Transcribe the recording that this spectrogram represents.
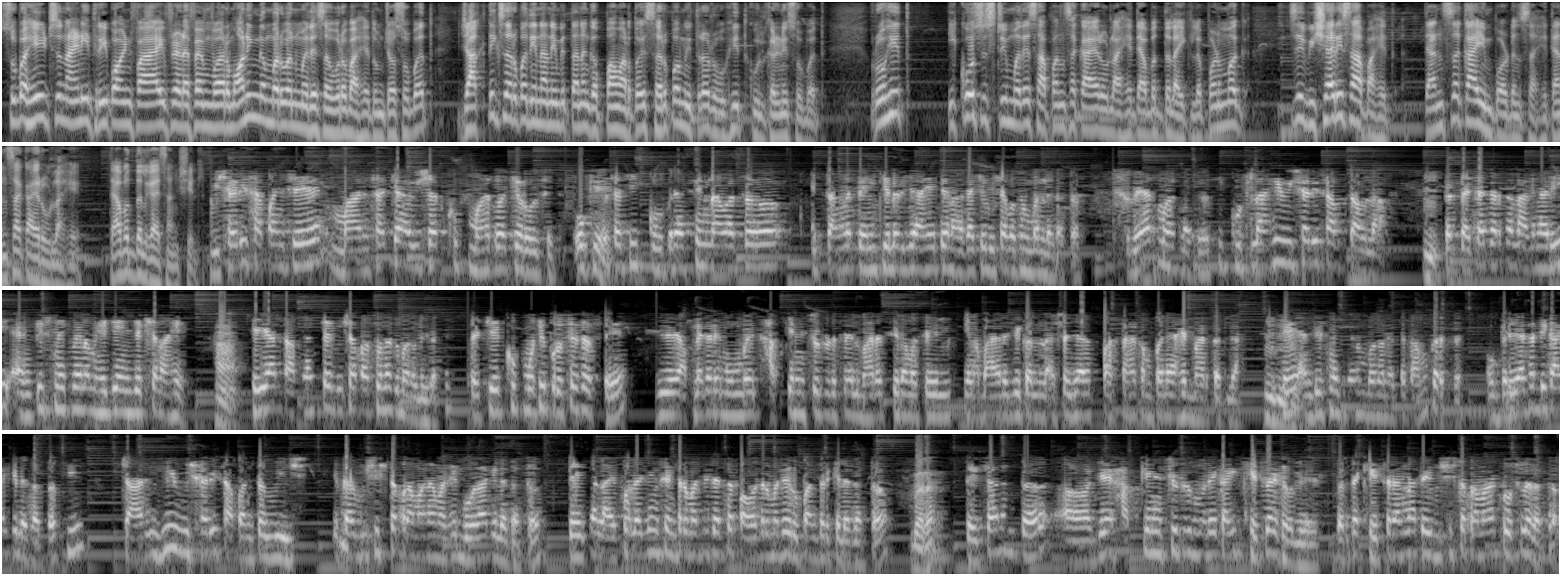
Super hits ninety three point five red F एमवर morning number वनमध्ये सौरभ आहे तुमच्यासोबत. जागतिक सर्प दिनानिमित्तानं गप्पा मारतोय सर्पमित्र रोहित कुलकर्णी सोबत रोहित इकोसिस्टीममध्ये सापांचा काय रोल आहे त्याबद्दल ऐकलं पण मग जे विषारी साप आहेत त्यांचं काय इम्पॉर्टन्स आहे? त्यांचा काय रोल आहे? त्याबद्दल काय सांगशील? विषारी सापांचे माणसाच्या आयुष्यात खूप महत्त्वाचे रोल्स आहेत. ओके जसं की कोब्रॅक्सिन नावाचं एक चांगलं पेन किलर जे आहे ते नागाच्या विषापासून बनलं जातं. सगळ्यात महत्वाचं की कुठलाही विषारी साप चावला. तर त्याच्याकरता लागणारी अँटीस्नेक वेनम हे जे इंजेक्शन आहे हा. या सापांच्या विषापासूनच बनवली जाते. त्याची एक खूप मोठी प्रोसेस असते जे आपल्याकडे मुंबईत हातकिन इन्स्टिट्यूट असेल भारत सिरम असेल किंवा बायोलॉजिकल अशा ज्या पाच सहा कंपन्या आहेत भारतातल्या. हे अँटीस्नेक वेनम बनवण्याचं काम करतं. तर यासाठी काय केलं जातं की चारही विषारी सापांचं विष एका विशिष्ट प्रमाणामध्ये गोळा केलं जातं. ते एका लायफोलायझिंग सेंटरमध्ये त्याचं पावडरमध्ये रूपांतर केलं जातं. बरं. त्याच्यानंतर जे हापकिन इन्स्टिट्यूटमध्ये काही खेचर ठेवले तर त्या खेचरांना ते विशिष्ट प्रमाणात टोचलं जातं.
